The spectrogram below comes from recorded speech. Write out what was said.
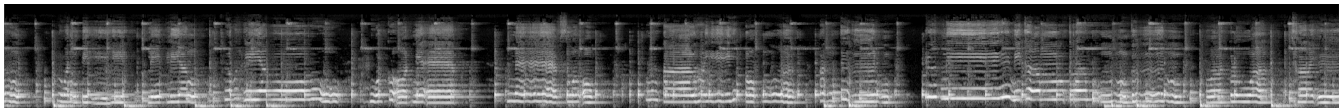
งวันปีเลีกเลียงลดเลี้ยงหัวกอดเมียแอบแนบสวงอกน้ำตาไหลตกอันตื่นเรื่องนี้มีคำกล้ำกลืนหวาดกลัวชายอื่น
